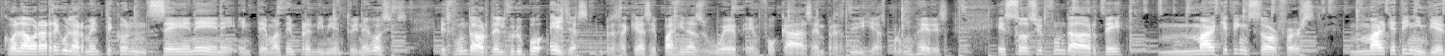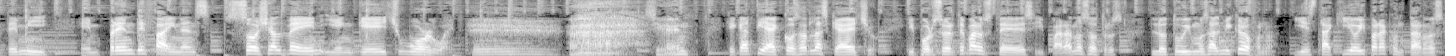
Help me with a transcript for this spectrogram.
Colabora regularmente con CNN en temas de emprendimiento y negocios. Es fundador del grupo Ellas, empresa que hace páginas web enfocadas a empresas dirigidas por mujeres. Es socio fundador de Marketing Surfers, Marketing Invierte mí, Emprende Finance, Social Vein y Engage Worldwide. Ah, ¿Sí ven? Qué cantidad de cosas las que ha hecho. Y por suerte para ustedes y para nosotros, lo tuvimos al micrófono y está aquí hoy para contarnos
